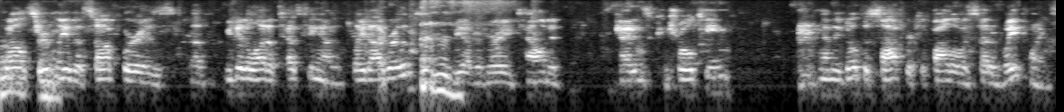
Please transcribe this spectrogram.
Well, certainly the software is, uh, we did a lot of testing on flight algorithms. We have a very talented guidance control team. And they built the software to follow a set of waypoints.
